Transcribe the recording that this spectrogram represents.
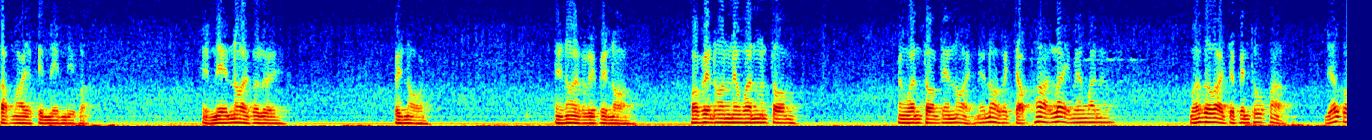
กลับมาจะเป็นเนนดีกว่าเห็นเนนน้อยก็เลย ไปนอนเนนน้อยก็เลยไปนอนพอไปนอนในวันมันตอมแมงวันตอมเนนน้อยเนนน้อยก็จับผ้าไล่แมงวัน เหมือนกับว่าจะเป็นทุกข์มากเดี๋ยวก็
